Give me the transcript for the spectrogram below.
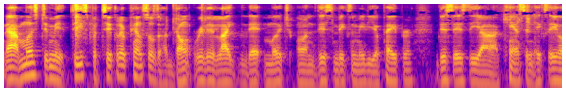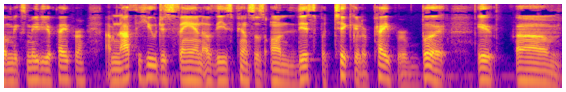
Now, I must admit, these particular pencils I don't really like that much on this mixed media paper. This is the uh, Canson XL mixed media paper. I'm not the hugest fan of these pencils on this particular paper, but it um,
